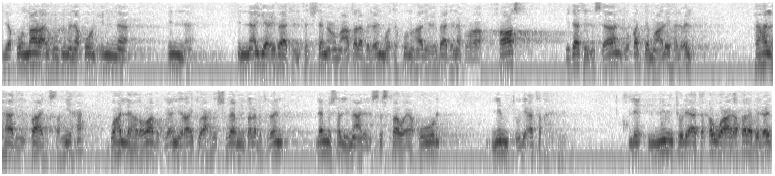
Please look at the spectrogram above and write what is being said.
يقول ما رأيكم في من يقول إن إن إن أي عبادة تجتمع مع طلب العلم وتكون هذه العبادة نفعها خاص بذات الإنسان يقدم عليها العلم؟ فهل هذه القاعدة صحيحة؟ وهل لها ضوابط؟ لأني رأيت أحد الشباب من طلبة العلم لم يصلي معنا الاستسقاء ويقول نمت لأتق... نمت لأتقوى على طلب العلم.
